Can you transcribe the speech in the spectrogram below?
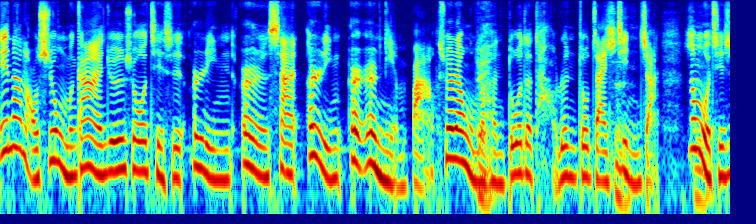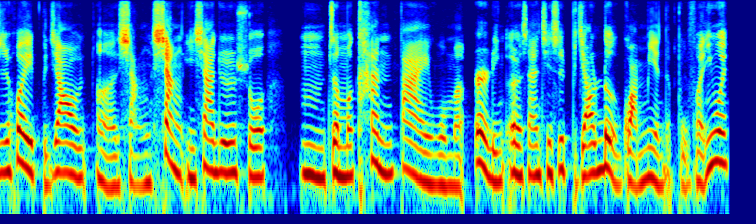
诶，那老师，我们刚才就是说，其实二零二三、二零二二年吧，虽然我们很多的讨论都在是进展，那我其实会比较呃想象一下，就是说。嗯，怎么看待我们二零二三？其实比较乐观面的部分，因为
